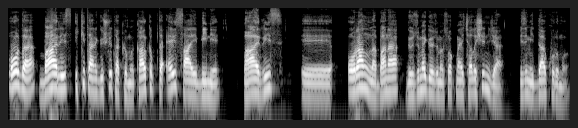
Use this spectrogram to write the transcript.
Orada bariz iki tane güçlü takımı kalkıp da ev sahibini bariz eee, oranla bana gözüme gözüme sokmaya çalışınca bizim iddia kurumu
